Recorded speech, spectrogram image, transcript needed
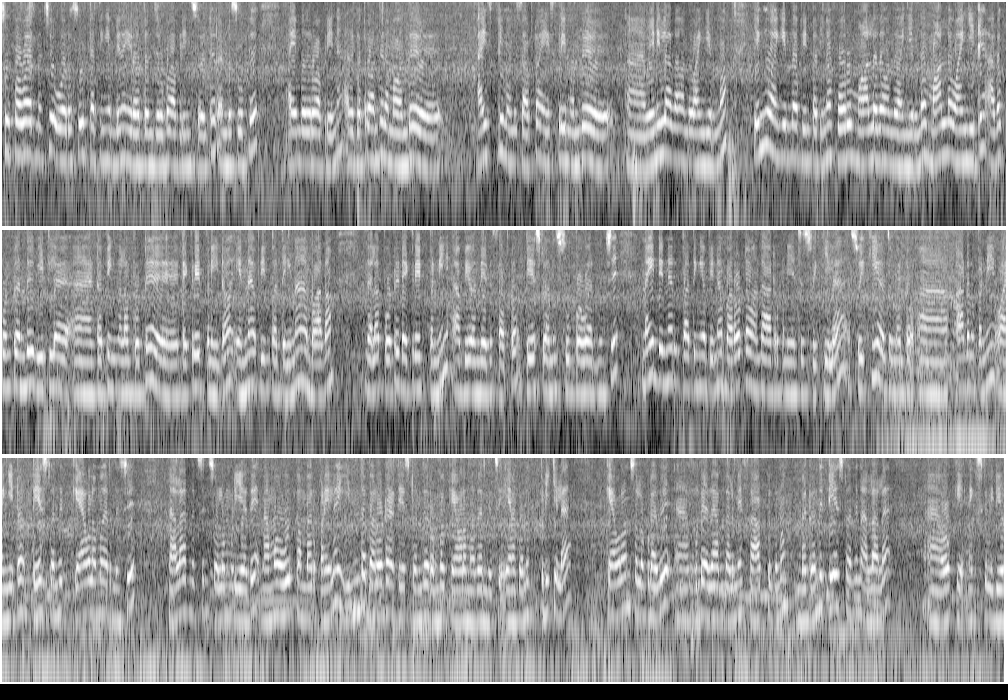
சூப்பராக இருந்துச்சு. ஒரு சூப் பார்த்திங்க அப்படின்னா இருபத்தஞ்சு ரூபா அப்படின்னு சொல்லிட்டு ரெண்டு சூப்பு ஐம்பது ரூபா அப்படின்னு. அதுக்கப்புறம் வந்து நம்ம வந்து ஐஸ்கிரீம் வந்து சாப்பிட்டோம். ஐஸ்கிரீம் வந்து வெனிலா தான் வந்து வாங்கியிருந்தோம். எங்கே வாங்கியிருந்தோம் அப்படின்னு பார்த்தீங்கன்னா ஃபோரும் மாலில் தான் வந்து வாங்கியிருந்தோம். மாலில் வாங்கிட்டு அதை கொண்டு வந்து வீட்டில் டப்பிங்கெல்லாம் போட்டு டெக்கரேட் பண்ணிட்டோம். என்ன அப்படின்னு பார்த்தீங்கன்னா பாதாம். இதெல்லாம் போட்டு டெக்கரேட் பண்ணி அப்படியே வந்து எடுத்து சாப்பிட்டோம். டேஸ்ட் வந்து சூப்பராக இருந்துச்சு. நைட் டின்னருக்கு பார்த்தீங்க அப்படின்னா பரோட்டா வந்து ஆர்டர் பண்ணியாச்சு ஸ்விக்கியில் ஸ்விக்கி அது மட்டும் ஆர்டர் பண்ணி வாங்கிட்டோம். டேஸ்ட் வந்து கேவலமாக இருந்துச்சு. நல்லா இருந்துச்சுன்னு சொல்ல முடியாது. நம்ம ஊர் கம்பேர் பண்ணல இந்த பரோட்டா டேஸ்ட் வந்து ரொம்ப கேவலமாக தான் இருந்துச்சு. எனக்கு வந்து பிடிக்கல. கேவலம்னு சொல்லக்கூடாது. ஃபுட்டு எதாக இருந்தாலுமே சாப்பிட்டுக்கணும். பட் வந்து டேஸ்ட் வந்து நல்லா இல்லை ஓகே நெக்ஸ்ட் வீடியோ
